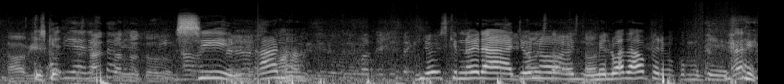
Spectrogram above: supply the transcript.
Estaba bien. Es que- está entrando todo. Sí, ah, no. Yo es que no era, yo no, me lo ha dado, pero como que,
